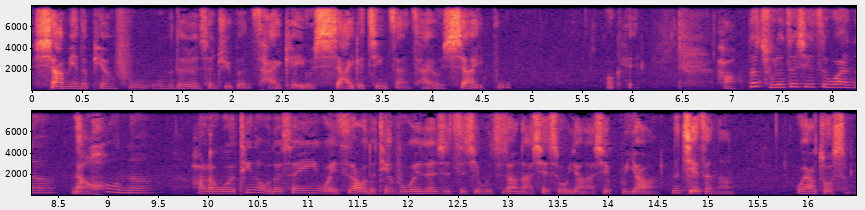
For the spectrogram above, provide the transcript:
下面的篇幅，我们的人生剧本才可以有下一个进展，才有下一步。OK，好，那除了这些之外呢？然后呢？好了，我听了我的声音，我也知道我的天赋，我也认识自己，我知道哪些是我要，哪些不要。那接着呢？我要做什么？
